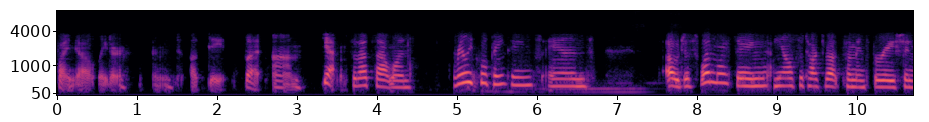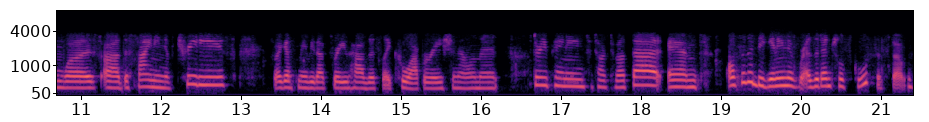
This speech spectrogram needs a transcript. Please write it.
find out later and update but um yeah so that's that one really cool paintings and oh, just one more thing. He also talked about some inspiration was uh, the signing of treaties. So I guess maybe that's where you have this like cooperation element. Three paintings, he talked about that. And also the beginning of residential school systems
